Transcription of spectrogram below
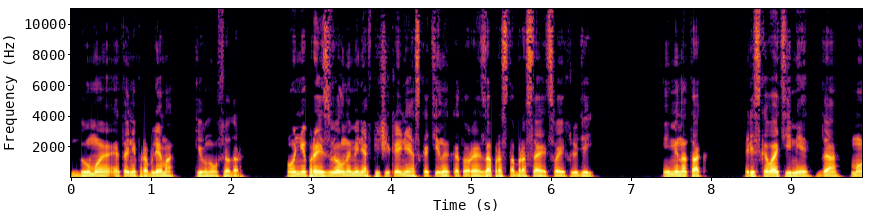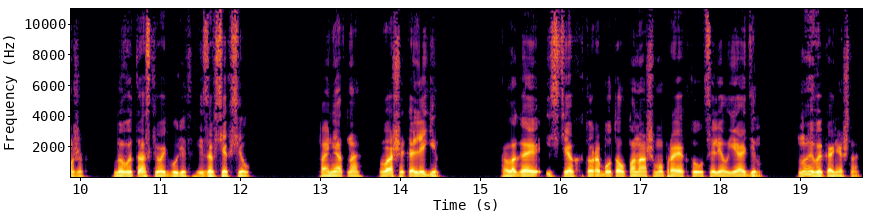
Думаю, это не проблема. — кивнул Федор. «Он не произвел на меня впечатления скотины, которая запросто бросает своих людей». «Именно так. Рисковать ими, да, может, но вытаскивать будет изо всех сил». «Понятно. Ваши коллеги?» «Полагаю, из тех, кто работал по нашему проекту, уцелел я один. Ну и вы, конечно.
